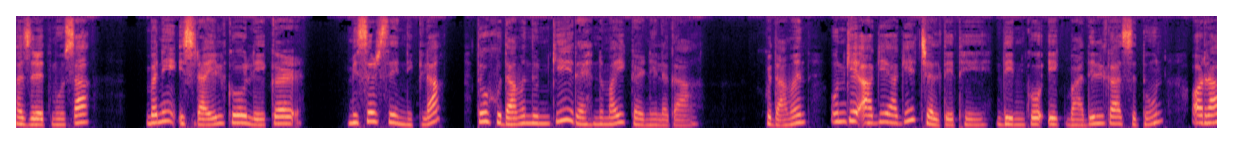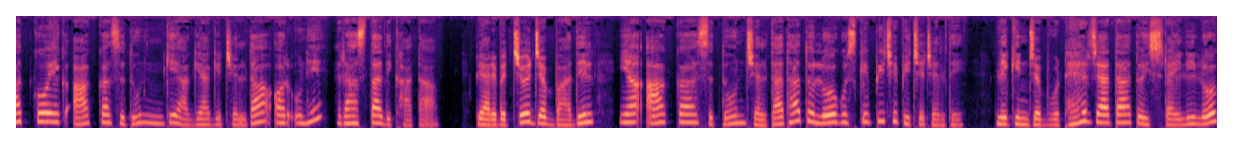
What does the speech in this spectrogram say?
حضرت موسا بنی اسرائیل کو لے کر مصر سے نکلا تو خداوند ان کی رہنمائی کرنے لگا۔ خداوند ان کے آگے آگے چلتے تھے۔ دن کو ایک بادل کا ستون اور رات کو ایک آگ کا ستون ان کے آگے آگے چلتا اور انہیں راستہ دکھاتا۔ پیارے بچوں، جب بادل یا آگ کا ستون چلتا تھا تو لوگ اس کے پیچھے پیچھے چلتے۔ لیکن جب وہ ٹھہر جاتا تو اسرائیلی لوگ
